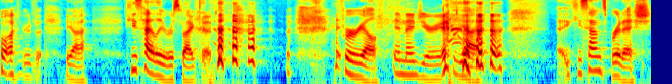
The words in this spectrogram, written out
Walker. Yeah, he's highly respected. For real. in Nigeria. yeah. Uh, He sounds British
